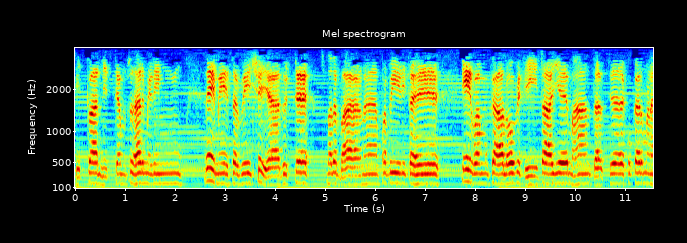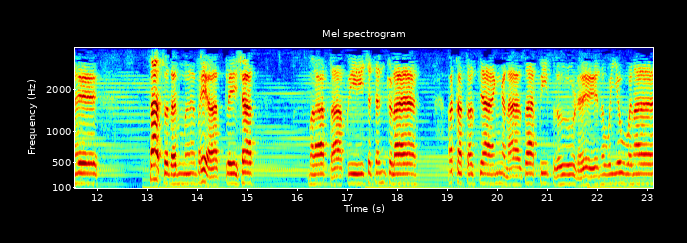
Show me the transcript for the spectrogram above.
हित्वा नित्यं सुधर्मिणीम् रेमे सवेशया दुष्ट स्मरबाण प्रपीडितः। एवं कालो व्यतीताय महान्तस्य कुकर्मणः। सा स्वधर्म भयात् क्लेशात् स्मरार्थापि च चञ्चला। अथ तस्याङ्गना सापि प्रौढेन यौवना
